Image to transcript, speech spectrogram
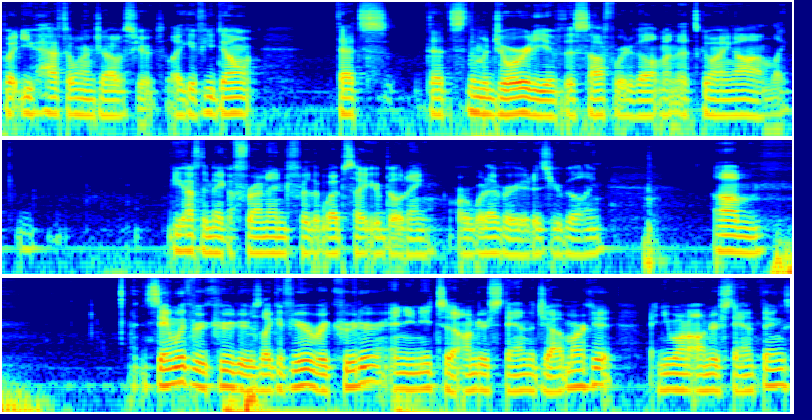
but you have to learn JavaScript. Like if you don't, that's that's the majority of the software development that's going on. Like you have to make a front end for the website you're building or whatever it is you're building. Um, same with recruiters. Like if you're a recruiter and you need to understand the job market and you want to understand things,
